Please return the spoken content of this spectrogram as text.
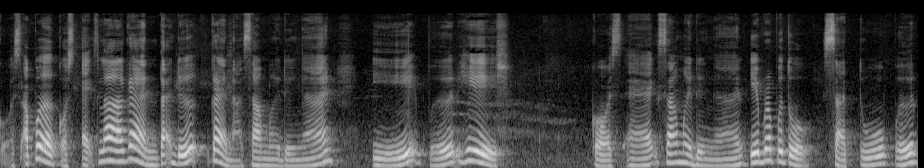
cos apa? Cos X lah kan? Tak ada kan? Nah, sama dengan A per H cos X sama dengan A berapa tu? 1 per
